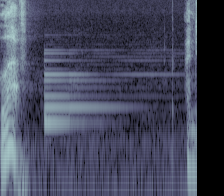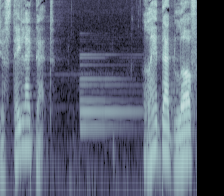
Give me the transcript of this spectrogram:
love. And just stay like that. Let that love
